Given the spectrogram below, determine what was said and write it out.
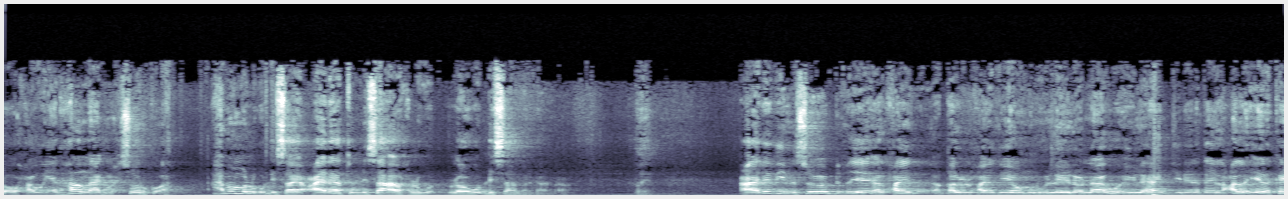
oo waxaa weeyaan hal naag maxsuur ku ah. Waxba ma lagu dhisaayo. Caadaat nisaa wax lagu loogu dhisaa markaa caadadii la soo bixiyey alxayd aqalulxaydu yowman waleylo naaguhu ay lahaan jireen hadday lacalla iyada ka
